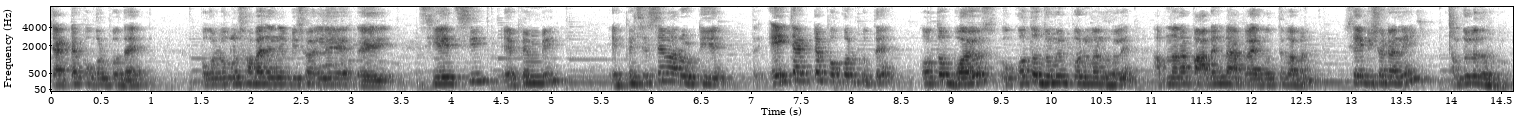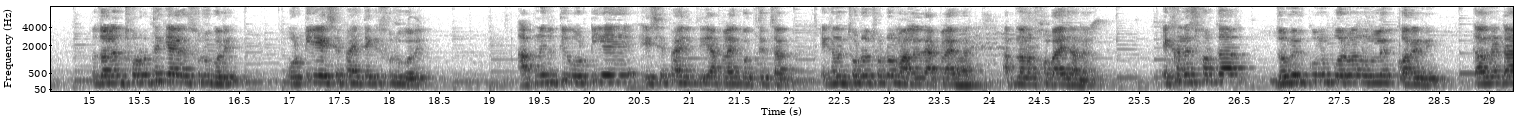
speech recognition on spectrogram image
চারটা প্রকল্প দেয়। প্রকল্পগুলো সবাই জানি, বিষয় হলে এই সিএইচসি এফএমবি এফএসএসএম আর ওটিএ তো এই চারটা প্রকল্পতে কত বয়স ও কত জমির পরিমাণ হলে আপনারা পাবেন বা অ্যাপ্লাই করতে পাবেন সেই বিষয়টা নিয়ে আমি তুলে ধরবো। তো চলেন, ছোট থেকে আগে শুরু করি। ওটিএ এসএফআই থেকে শুরু করি। আপনি যদি ওটিএ এসএফআই যদি অ্যাপ্লাই করতে চান, এখানে ছোট ছোট মালের অ্যাপ্লাই হয়, আপনারা সবাই জানেন। এখানে সরকার জমির কোনো পরিমাণ উল্লেখ করেনি, কারণ এটা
